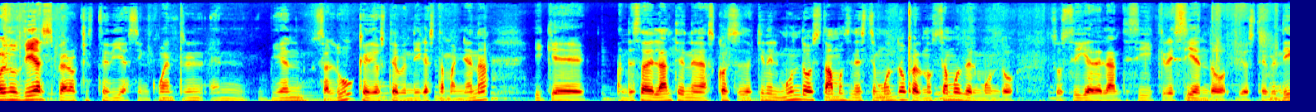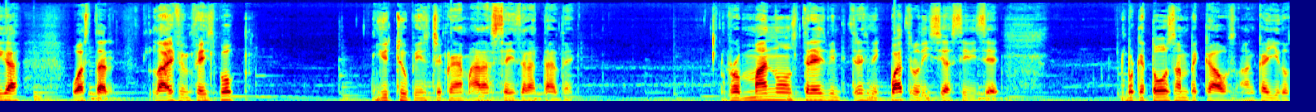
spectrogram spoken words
Buenos días, espero que este día se encuentren en bien salud, que Dios te bendiga esta mañana y que andes adelante en las cosas aquí en el mundo. Estamos en este mundo, pero no estamos del mundo. So sigue adelante, sigue creciendo. Dios te bendiga. Voy a estar live en Facebook, YouTube, Instagram a las 6 de la tarde. Romanos 3, 23, 24 dice así, dice porque todos han pecado, han caído,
